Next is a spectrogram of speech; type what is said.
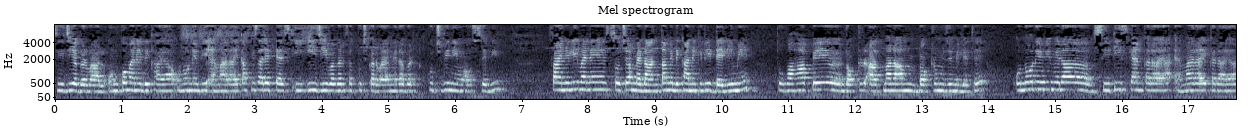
सी जी अग्रवाल उनको मैंने दिखाया, उन्होंने भी एमआरआई काफ़ी सारे टेस्ट ईईजी वगैरह सब कुछ करवाया मेरा बट कुछ भी नहीं हुआ उससे भी। फाइनली मैंने सोचा मैदानता में दिखाने के लिए दिल्ली में तो वहाँ पे डॉक्टर आत्मा नाम डॉक्टर मुझे मिले थे। उन्होंने भी मेरा सीटी स्कैन कराया एमआरआई कराया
